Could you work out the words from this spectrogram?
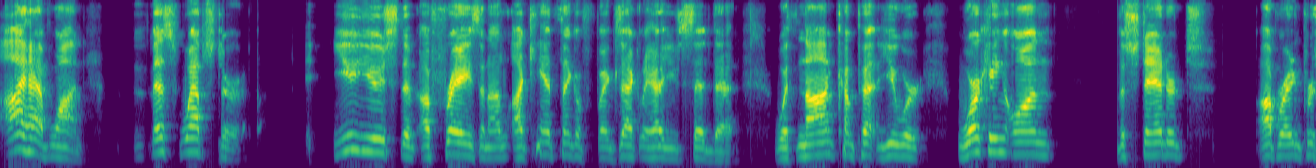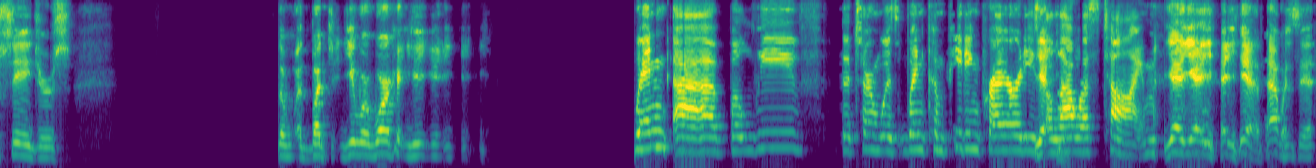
I have one. Miss Webster, you used the- a phrase, and I, I can't think of exactly how you said that. With non-compet, you were working on the standard operating procedures. The, but you were working, you, you, you- When, uh, I believe the term was when competing priorities Yeah. allow us time. yeah, yeah, yeah, yeah, that was it.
